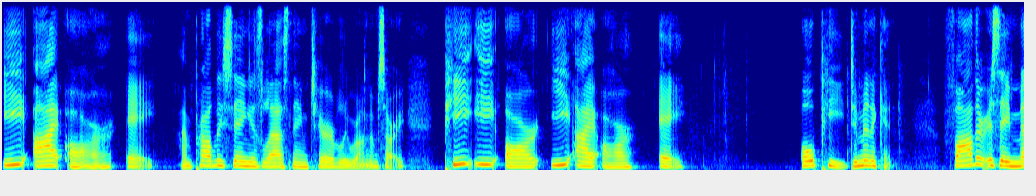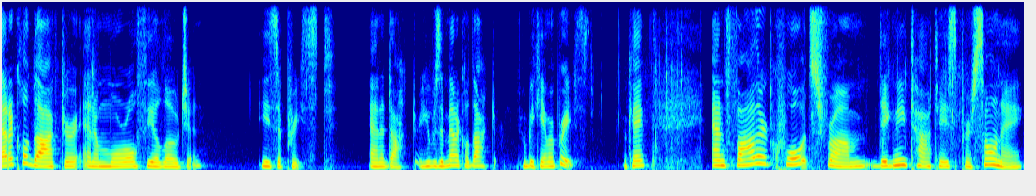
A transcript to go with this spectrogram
E I R A. I'm probably saying his last name terribly wrong. I'm sorry. P E R E I R A. O P, Dominican. Father is a medical doctor and a moral theologian. He's a priest and a doctor. He was a medical doctor who became a priest. Okay? And Father quotes from Dignitatis Personae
